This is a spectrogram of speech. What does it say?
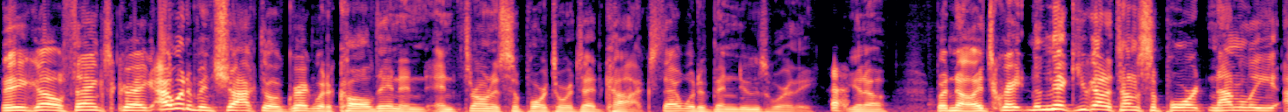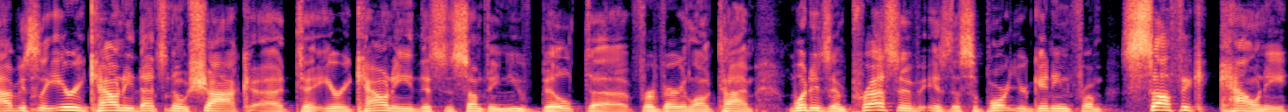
There you go. Thanks, Greg. I would have been shocked though if Greg would have called in and, and thrown his support towards Ed Cox. That would have been newsworthy, you know. But no, it's great. Nick, you got a ton of support. Not only obviously Erie County, that's no shock uh, to Erie County. This is something you've built uh, for a very long time. What is impressive is the support you're getting from Suffolk County,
